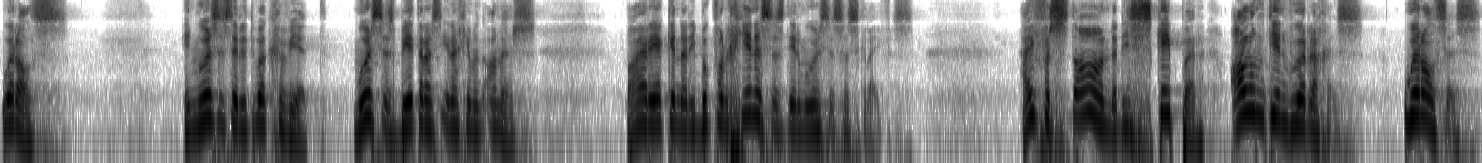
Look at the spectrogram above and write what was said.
oral." En Moses het dit ook geweet. Moses beter as enigiemand anders. Baie reken dat die boek van Genesis deur Moses geskryf is. Hy verstaan dat die Skepper alomteenwoordig is oral is.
